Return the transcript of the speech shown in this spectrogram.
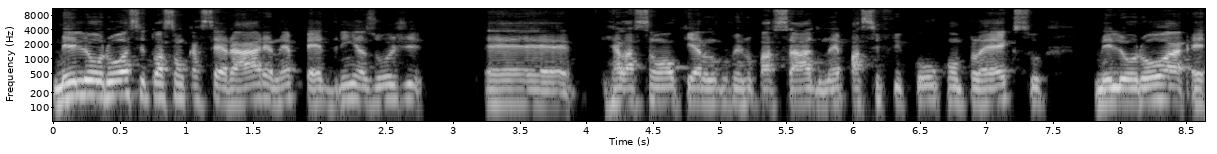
melhorou a situação carcerária, né, Pedrinhas hoje, é, em relação ao que era no governo passado, né, pacificou o complexo, melhorou a, é,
